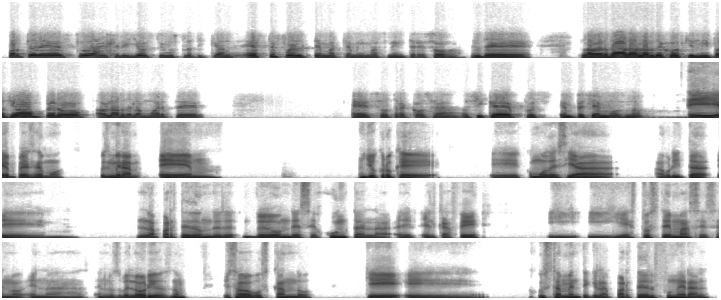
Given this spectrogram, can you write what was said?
parte de esto, Ángel y yo estuvimos platicando, este fue el tema que a mí más me interesó, el de, la verdad, hablar de hockey es mi pasión, pero hablar de la muerte es otra cosa, así que pues empecemos, ¿no? Sí, empecemos. Pues mira, em, yo creo que, eh, como decía ahorita, em, la parte de donde, de donde se junta el, el café y, y estos temas es en, lo- en, la- en los velorios, ¿no? Yo estaba buscando que eh, justamente que la parte del funeral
